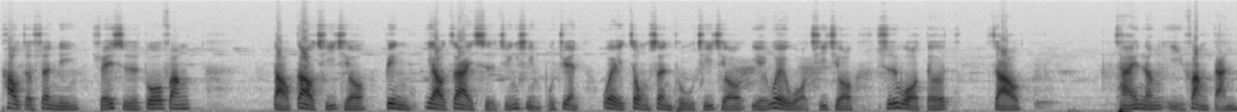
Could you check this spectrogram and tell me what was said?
靠着圣灵，随时多方祷告祈求，并要在此警醒不倦。为众圣徒祈求，也为我祈求，使我得着，才能以放胆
